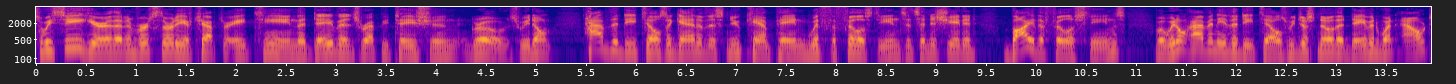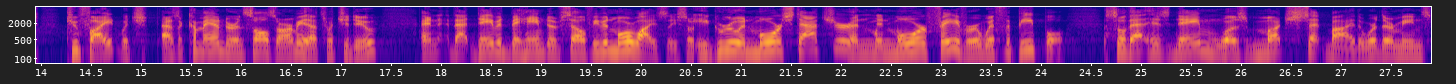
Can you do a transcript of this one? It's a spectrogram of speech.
So we see here that in verse 30 of chapter 18 that David's reputation grows. We don't have the details again of this new campaign with the Philistines. It's initiated by the Philistines, but we don't have any of the details. We just know that David went out to fight, which as a commander in Saul's army, that's what you do. And that David behaved himself even more wisely. So he grew in more stature and in more favor with the people so that his name was much set by. The word there means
